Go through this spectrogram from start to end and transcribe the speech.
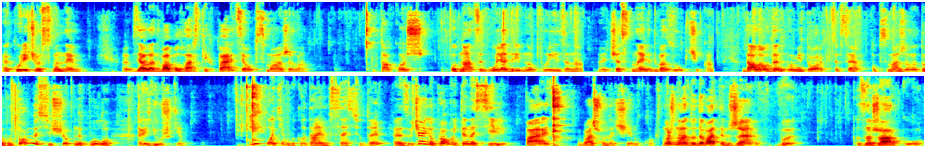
е, курячого свиним. Е, Взяла два болгарських перця, обсмажила. Також одна цибуля дрібно порізана, часник, два зубчика. Дала один помідор. Це все обсмажила до готовності, щоб не було е, юшки. І потім викладаємо все сюди. Е, Звичайно, пробуйте на сіль перець вашу начинку. Можна додавати вже в зажарку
